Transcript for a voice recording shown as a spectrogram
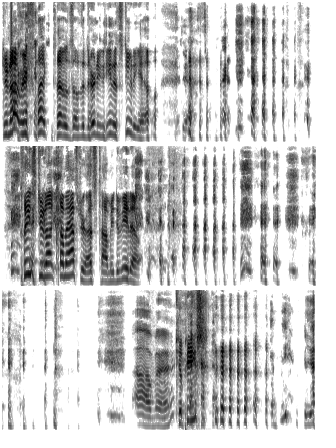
do not reflect those of the Dirty Dina studio. Yes. Please do not come after us, Tommy DeVito. Oh man. Capiche? yeah.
